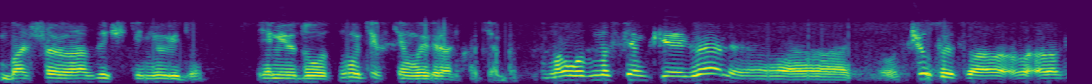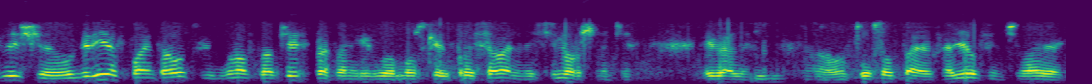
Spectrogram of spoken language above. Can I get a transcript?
большое различие ты не увидел. Я имею в виду, вот, ну, тех, с кем вы играли хотя бы. Ну вот мы с тем, кем играли, э, чувствуется различие игре в плане того, что у нас вообще ребята, они, как бы, можно сказать, профессиональные семерочники играли. А, Вот в составе ходил семь человек.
